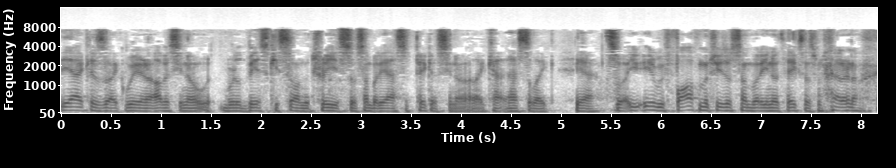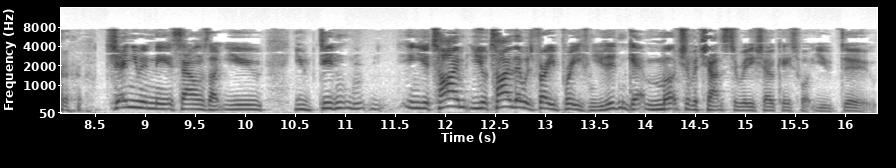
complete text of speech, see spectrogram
yeah, because like we're obviously you know we're basically still on the trees, so somebody has to pick us, you know, like has to like yeah. So either we fall from the trees or somebody you know takes us. I don't know. Genuinely, it sounds like you you didn't in your time your time there was very brief, and you didn't get much of a chance to really showcase what you do.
